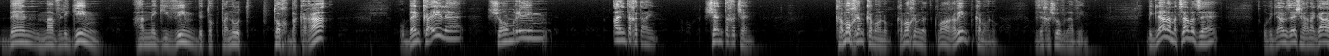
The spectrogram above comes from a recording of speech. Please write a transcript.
בין מבליגים המגיבים בתוקפנות תוך בקרה, ובין כאלה שאומרים עין תחת עין, שן תחת שן. כמוכם כמונו, כמוכם כמו הערבים כמונו. וזה חשוב להבין. בגלל המצב הזה, ובגלל זה שההנהגה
